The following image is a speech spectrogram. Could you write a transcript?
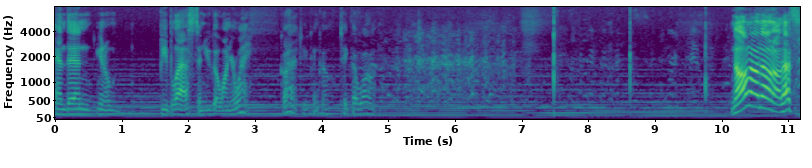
And then, you know, be blessed and you go on your way. Go ahead, you can go. Take that wallet. No, no, no, no. That's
